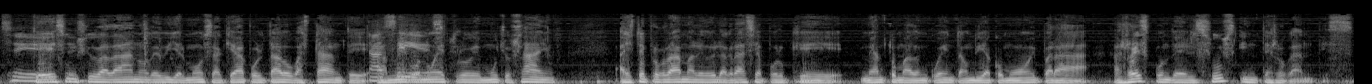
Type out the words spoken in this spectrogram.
Sí, que es un ciudadano de Villahermosa que ha aportado bastante, Así amigo es. nuestro de muchos años. A este programa le doy la gracia porque me han tomado en cuenta un día como hoy para responder sus interrogantes.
